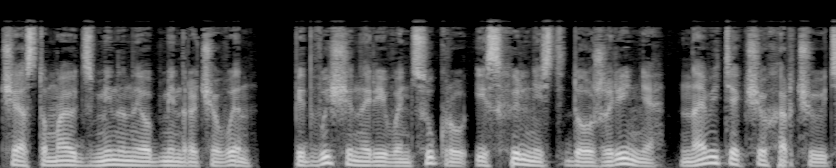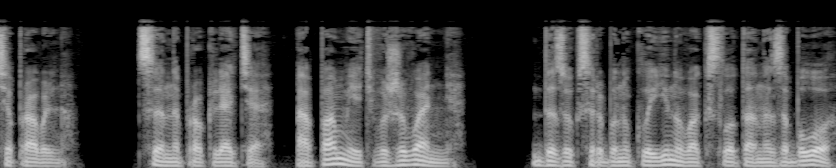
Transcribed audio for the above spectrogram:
часто мають змінений обмін речовин, підвищений рівень цукру і схильність до ожиріння, навіть якщо харчуються правильно. Це не прокляття, а пам'ять виживання. Дезоксирибонуклеїнова кислота не забуло,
